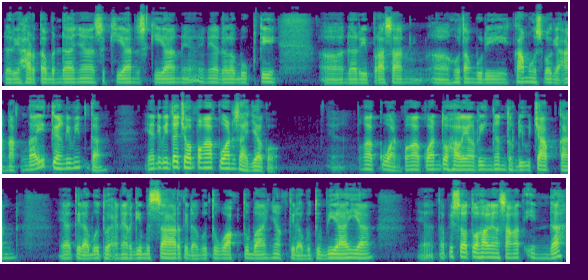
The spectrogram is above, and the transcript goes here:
dari harta bendanya sekian sekian ya. Ini adalah bukti uh, dari perasaan uh, hutang budi kamu sebagai anak. Enggak itu yang diminta. Yang diminta cuma pengakuan saja kok. Ya, pengakuan, pengakuan tuh hal yang ringan untuk diucapkan. Ya, tidak butuh energi besar, tidak butuh waktu banyak, tidak butuh biaya. Ya tapi suatu hal yang sangat indah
